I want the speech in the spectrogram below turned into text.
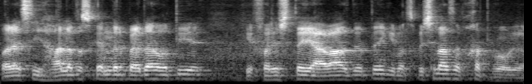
اور ایسی حالت اس کے اندر پیدا ہوتی ہے کہ فرشتے یہ آواز دیتے ہیں کہ بس پچھلا سب ختم ہو گیا،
